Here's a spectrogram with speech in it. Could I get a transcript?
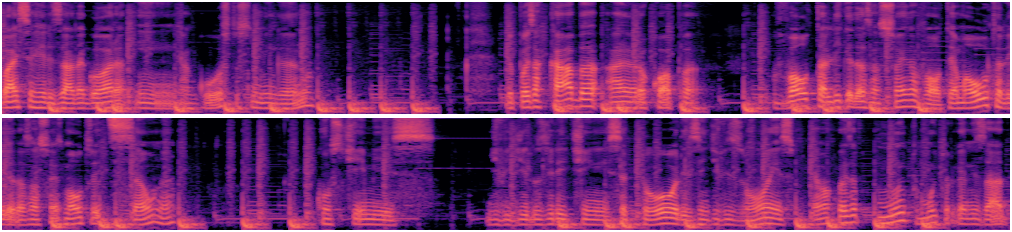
vai ser realizada agora em agosto, se não me engano. Depois acaba a Eurocopa, volta a Liga das Nações, a volta é uma outra Liga das Nações, uma outra edição, né? Com os times divididos direitinho em setores, em divisões. É uma coisa muito, muito organizada.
